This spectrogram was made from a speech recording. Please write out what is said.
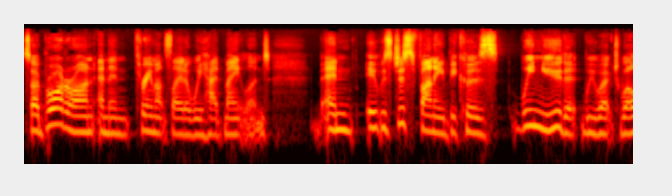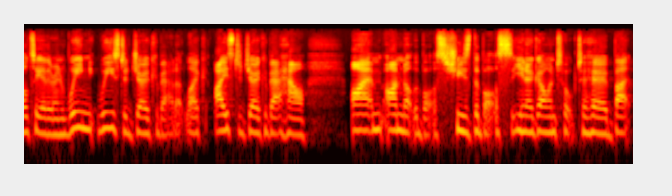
So I brought her on, and then three months later, we had Maitland. And it was just funny because we knew that we worked well together, and we we used to joke about it. Like I used to joke about how I'm I'm not the boss, she's the boss. You know, go and talk to her. But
